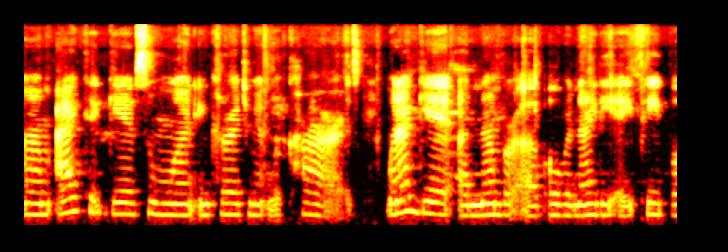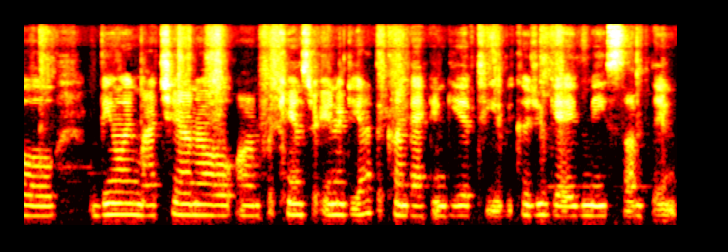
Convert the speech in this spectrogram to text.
um, I could give someone encouragement with cards. When I get a number of over 98 people viewing my channel um, for Cancer Energy, I have to come back and give to you because you gave me something.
